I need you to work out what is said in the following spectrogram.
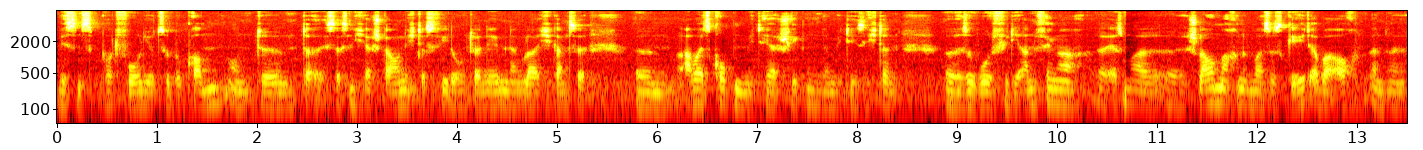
Wissensportfolio zu bekommen. Und äh, da ist es nicht erstaunlich, dass viele Unternehmen dann gleich ganze ähm, Arbeitsgruppen mit herschicken, damit die sich dann äh, sowohl für die Anfänger äh, erstmal schlau machen, um was es geht, aber auch eine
